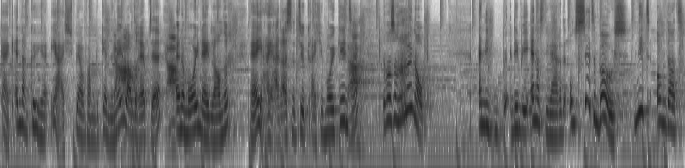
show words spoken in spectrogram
Kijk, en dan kun je, ja, als je sperma van een bekende Nederlander hebt, hè, en een mooi Nederlander, hè, ja, ja, dat is natuurlijk, krijg je een mooi kind, hè. Er was een run op. En die, die BN'ers die waren ontzettend boos. Niet omdat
